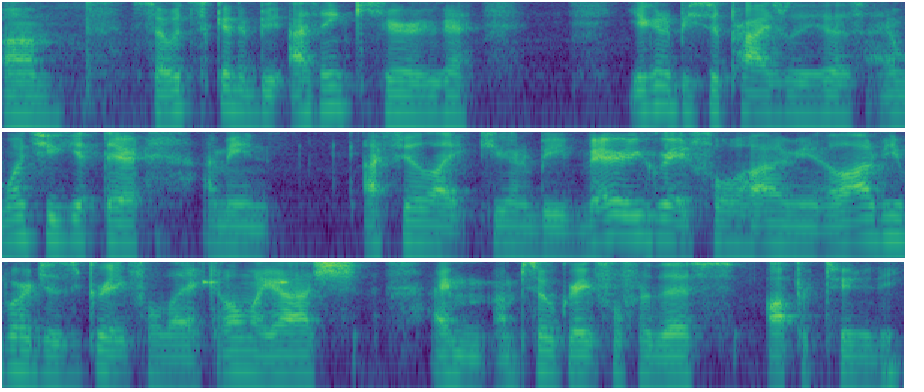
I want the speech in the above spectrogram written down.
um, so it's gonna be i think you're gonna you're gonna be surprised with this and once you get there i mean I feel like you're gonna be very grateful. I mean, a lot of people are just grateful, like, oh my gosh, I'm I'm so grateful for this opportunity,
